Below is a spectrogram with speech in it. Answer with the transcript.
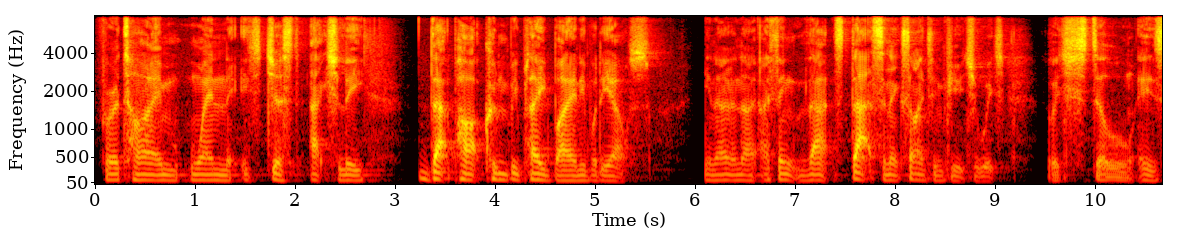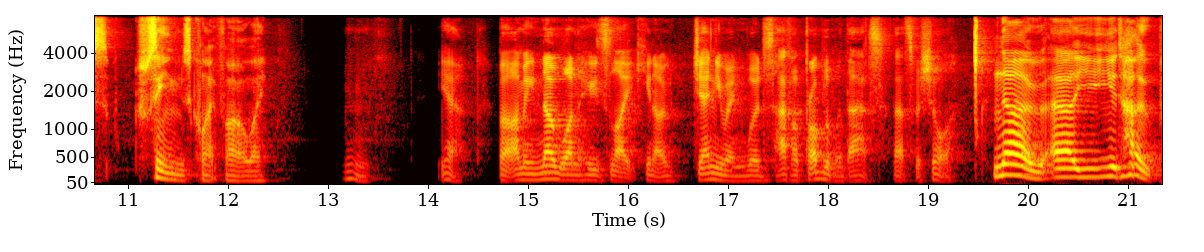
for a time when it's just actually that part couldn't be played by anybody else. You know, and I, I think that's that's an exciting future, which which still is seems quite far away. Yeah, but I mean, no one who's like you know genuine would have a problem with that. That's for sure. No, uh, you'd hope,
